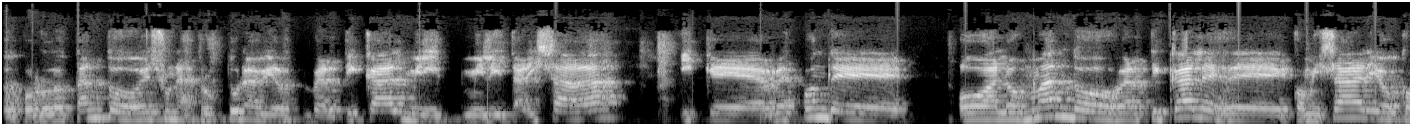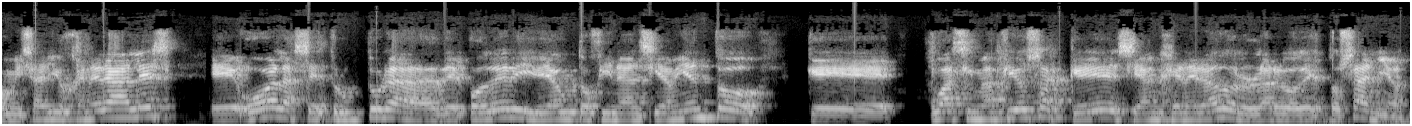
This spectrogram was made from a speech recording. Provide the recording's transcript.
Por lo tanto, es una estructura vertical, militarizada y que responde o a los mandos verticales de comisarios, comisarios generales, eh, o a las estructuras de poder y de autofinanciamiento que cuasi mafiosas que se han generado a lo largo de estos años.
